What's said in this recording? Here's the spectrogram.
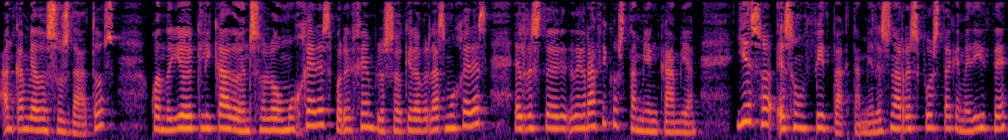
han cambiado sus datos. Cuando yo he clicado en solo mujeres, por ejemplo, solo quiero ver las mujeres, el resto de, gráficos también cambian. Y eso es un feedback también, es una respuesta que me dice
